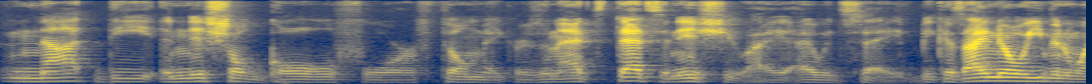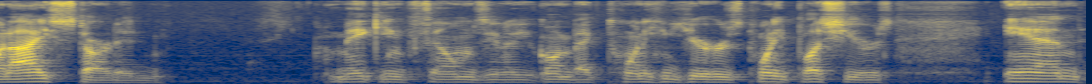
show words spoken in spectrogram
not the initial goal for filmmakers, and that's that's an issue I, I would say because I know even when I started making films, you know, you're going back 20 years, 20 plus years, and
